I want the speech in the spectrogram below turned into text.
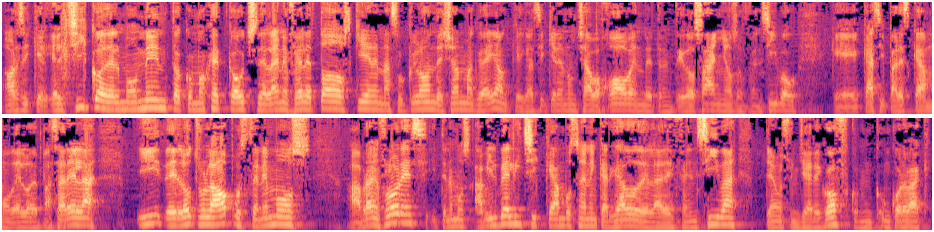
ahora sí que el chico del momento como head coach de la NFL, todos quieren a su clon de Sean McVay, aunque así quieren un chavo joven de 32 años, ofensivo, que casi parezca modelo de pasarela. Y del otro lado, pues tenemos a Brian Flores y tenemos a Bill Belichick, que ambos se han encargado de la defensiva. Tenemos un Jared Goff con un, quarterback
